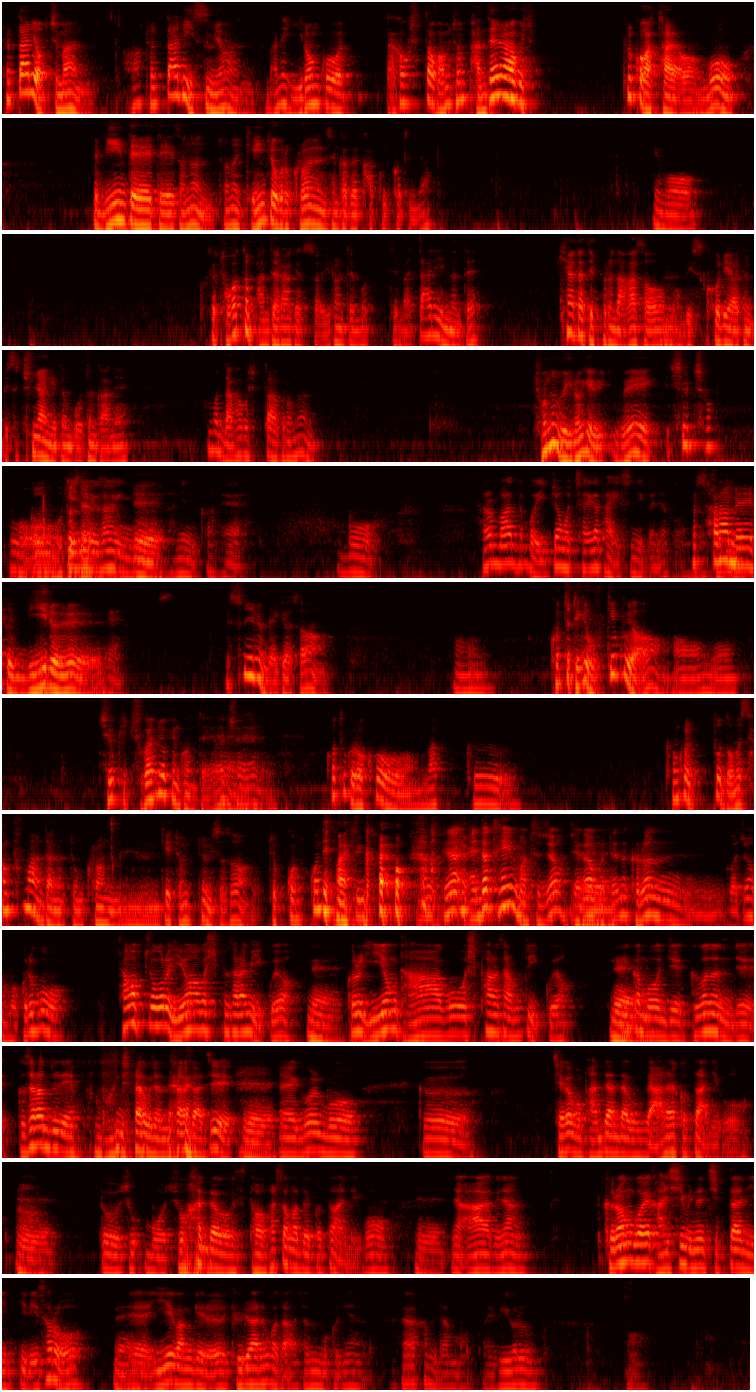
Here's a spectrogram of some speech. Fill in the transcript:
전 딸이 없지만 아, 전 딸이 있으면 만약에 이런 거 나가고 싶다고 하면 전 반대를 하고 싶을 것 같아요. 뭐 미인 대회에 대해서는 저는 개인적으로 그런 생각을 갖고 있거든요. 이뭐 그래서 저 같은 반대를 하겠어. 이런데 뭐 딸이 있는데 캐나다 대표로 나가서 뭐 음. 미스 코리아든 미스 춘향이든 뭐든 간에 한번 나가고 싶다 그러면 저는 왜 이런 게 왜 싫죠? 뭐 어, 그건 어떠세요? 개인적인 상황 예. 아닙니까? 예. 뭐 사람마다 뭐 입장 차이가 다 있으니까요. 사람의 그 미를 네. 순위를 매겨서 어, 그것도 되게 웃기고요. 어, 뭐 지극히 주관적인 건데 그렇죠. 예. 그것도 그렇고 막 그 그런 걸 또 너무 상품화한다는 좀 그런 게 좀 좀 있어서 좀 꼰, 꼰대 마인드인가요? 그냥 엔터테인먼트죠. 제가 네. 볼 때는 그런 거죠. 뭐 그리고 상업적으로 이용하고 싶은 사람이 있고요. 네, 그걸 이용 당하고 싶어하는 사람도 있고요. 네, 그러니까 뭐 이제 그거는 이제 그 사람들의 문제라고 저는 생각하지. 네, 예, 그걸 뭐 그 제가 뭐 반대한다고 안 할 것도 아니고 네, 또뭐 좋아한다고 해서 더 활성화될 것도 아니고 네, 그냥 아 그냥 그런 거에 관심 있는 집단이끼리 서로 네. 예, 이해관계를 교류하는 거다. 저는 뭐 그냥 생각합니다. 뭐 이거를 뭐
